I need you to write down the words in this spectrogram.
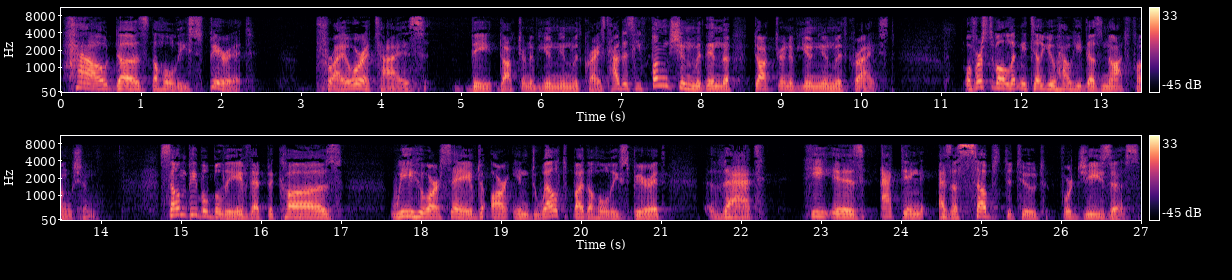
How does the Holy Spirit prioritize the doctrine of union with Christ? How does he function within the doctrine of union with Christ? Well, first of all, let me tell you how he does not function. Some people believe that because we who are saved are indwelt by the Holy Spirit, that he is acting as a substitute for Jesus.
